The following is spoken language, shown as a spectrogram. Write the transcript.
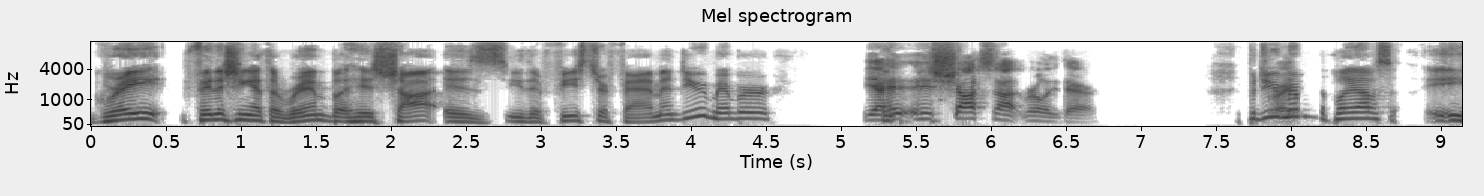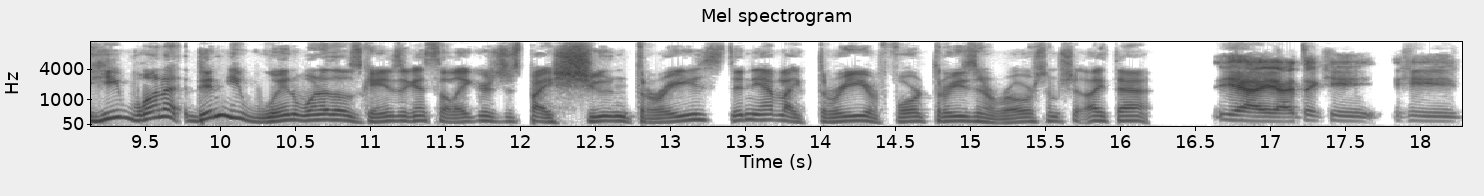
great finishing at the rim, but his shot is either feast or famine? Do you remember? Yeah, his, his shot's not really there. But do you Right. remember the playoffs? He won it. Didn't he win one of those games against the Lakers just by shooting threes? Didn't he have like three or four threes in a row or some shit like that? Yeah, yeah, I think he he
